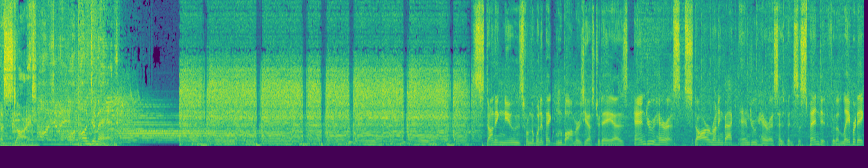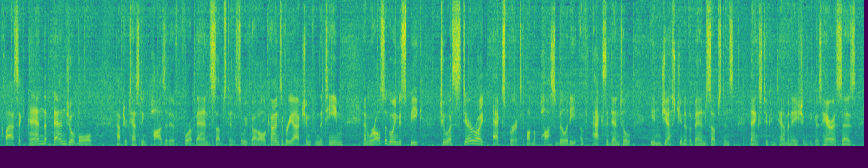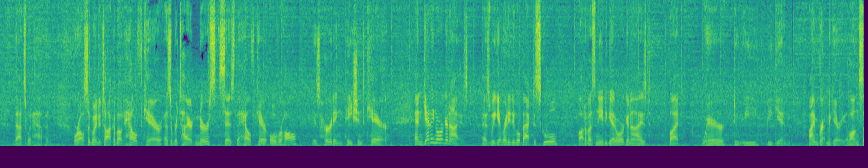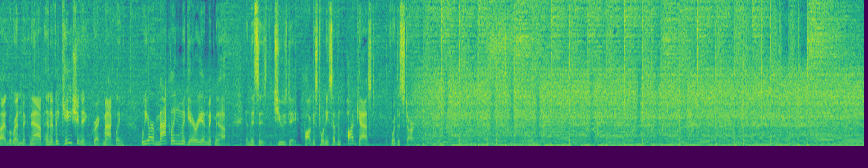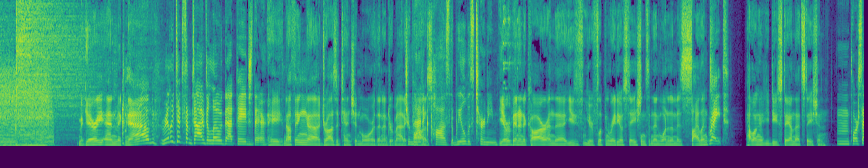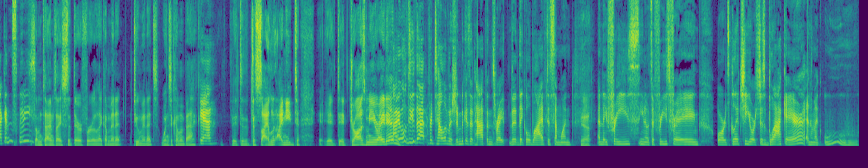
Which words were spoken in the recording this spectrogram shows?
The Start on demand. On demand. Stunning news from the Winnipeg Blue Bombers yesterday as Andrew Harris, star running back Andrew Harris, has been suspended for the Labor Day Classic and the Banjo Bowl after testing positive for a banned substance. So we've got all kinds of reaction from the team, and we're also going to speak to a steroid expert on the possibility of accidental ingestion of a banned substance thanks to contamination because Harris says that's what happened. We're also going to talk about healthcare as a retired nurse says the healthcare overhaul is hurting patient care. And getting organized. As we get ready to go back to school, a lot of us need to get organized, but where do we begin? I'm Brett McGarry alongside Loren McNabb and a vacationing Greg Mackling. We are Mackling, McGarry, and McNabb, and this is the Tuesday, August 27th podcast for The Start. McGarry and McNabb. Really took some time to load that page there. Hey, nothing uh, draws attention more than a dramatic, Dramatic pause. pause. The wheel was turning. You ever been in a car and the you, you're flipping radio stations and then one of them is silent? Right. How long do you do stay on that station? Mm, four seconds, maybe? Sometimes I sit there for like a minute, two minutes. When's it coming back? Yeah. The, the, the silent. I need to. It, it draws me right in. I will do that for television because it happens right. They, they go live to someone Yeah. and they freeze. You know, it's a freeze frame or it's glitchy or it's just black air. And I'm like, ooh.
